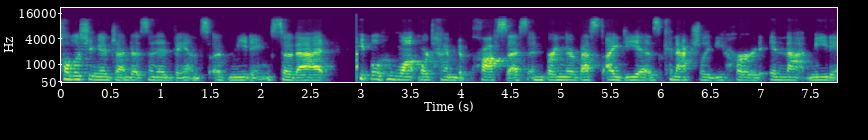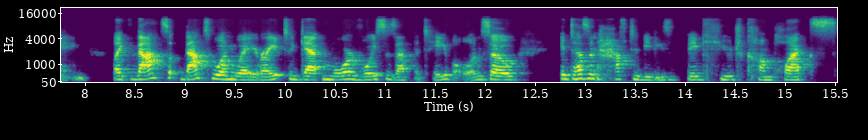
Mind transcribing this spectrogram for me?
publishing agendas in advance of meetings so that people who want more time to process and bring their best ideas can actually be heard in that meeting like that's that's one way right to get more voices at the table and so it doesn't have to be these big huge complex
